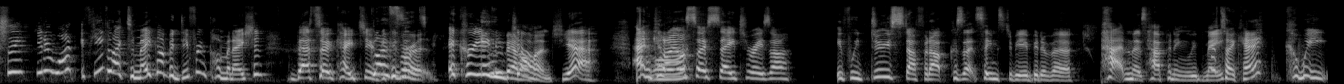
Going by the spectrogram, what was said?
Actually, you know what? If you'd like to make up a different combination, that's okay too. Go because for it's it. a creative challenge. Yeah. And can I also say, Teresa, if we do stuff it up, because that seems to be a bit of a pattern that's happening with me, it's okay. can we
